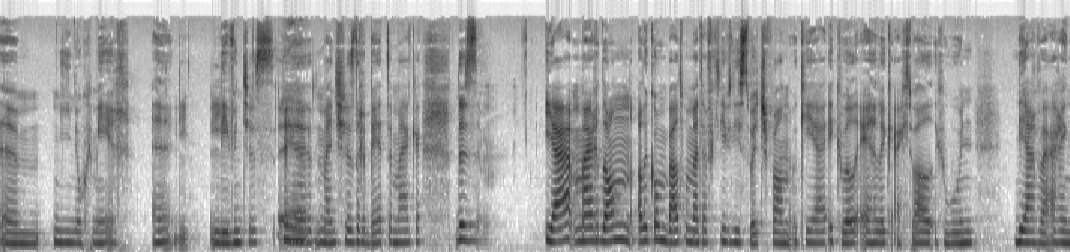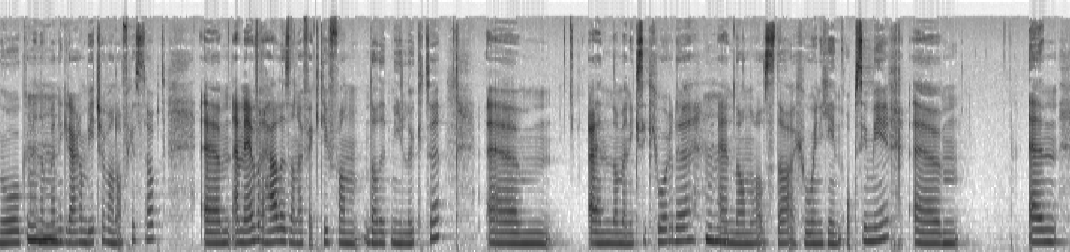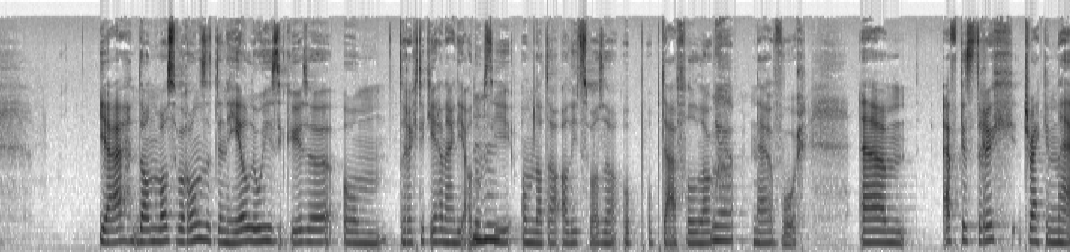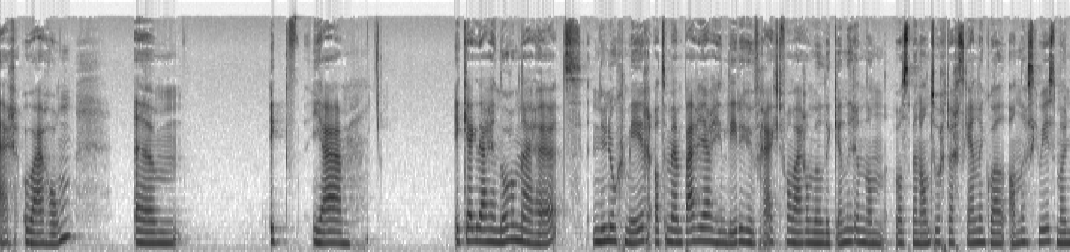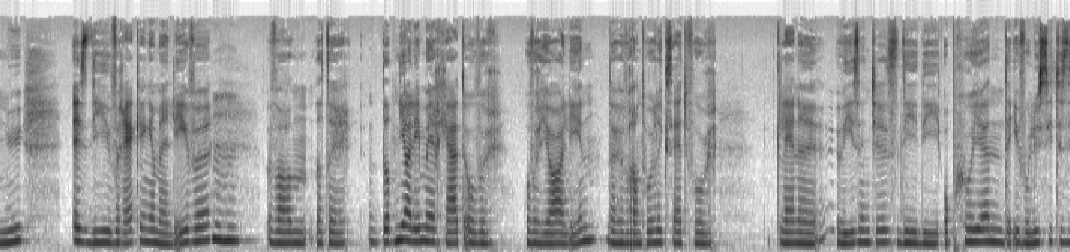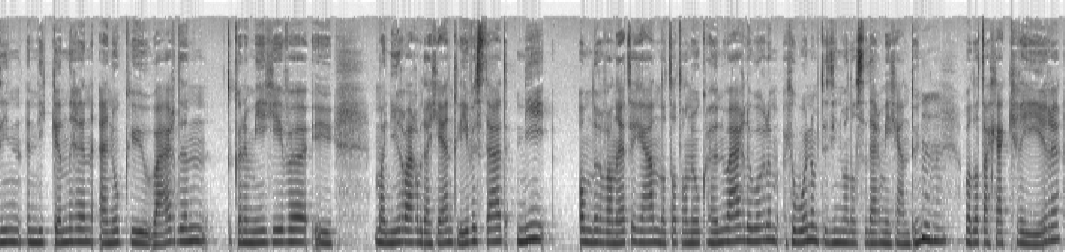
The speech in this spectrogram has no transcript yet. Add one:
uh, niet nog meer uh, leventjes, ja. mensjes erbij te maken. Dus ja, maar dan had ik op een bepaald moment effectief die switch van, oké, ja, ik wil eigenlijk echt wel gewoon die ervaring ook. En dan mhm. ben ik daar een beetje van afgestapt. Um, en mijn verhaal is dan effectief van dat het niet lukte. Um, en dan ben ik ziek geworden. Mhm. En dan was dat gewoon geen optie meer. Um, en ja, dan was voor ons het een heel logische keuze om terug te keren naar die adoptie. Mhm. Omdat dat al iets was dat op, op tafel lag daarvoor. Um, even terugtrekken naar waarom. Um, ik, ja, ik kijk daar enorm naar uit. Nu nog meer. Had me een paar jaar geleden gevraagd van waarom wilde kinderen, dan was mijn antwoord waarschijnlijk wel anders geweest. Maar nu is die verrijking in mijn leven mhm. van dat er dat niet alleen meer gaat over, over jou alleen, dat je verantwoordelijk bent voor kleine wezentjes die, die opgroeien, de evolutie te zien in die kinderen en ook uw waarden te kunnen meegeven, uw manier waarop dat jij in het leven staat. Niet om ervan uit te gaan dat dat dan ook hun waarden worden, gewoon om te zien wat ze daarmee gaan doen, mhm. wat dat, dat gaat creëren.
